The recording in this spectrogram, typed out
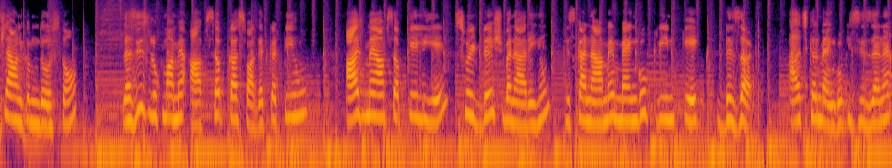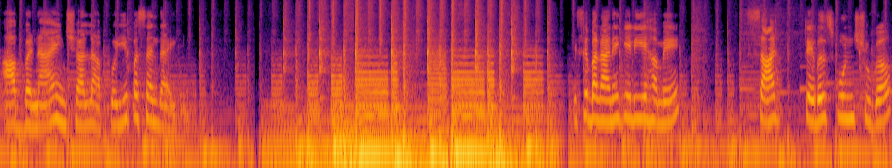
असलम दोस्तों। लजीज लुकमा में आप सबका स्वागत करती हूँ। आज मैं आप सबके लिए स्वीट डिश बना रही हूँ, जिसका नाम है मैंगो क्रीम केक डिज़र्ट। आजकल मैंगो की सीज़न है, आप बनाएँ, इंशाल्लाह आपको ये पसंद आएगी। इसे बनाने के लिए हमें सात टेबलस्पून शुगर,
